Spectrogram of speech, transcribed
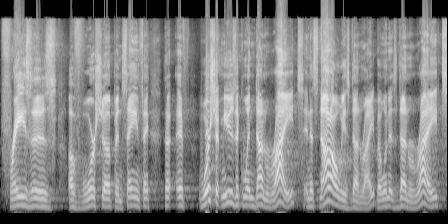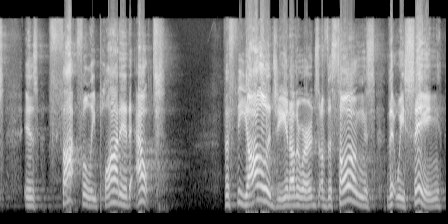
phrases of worship and saying things. If worship music, when done right, and it's not always done right, but when it's done right, is thoughtfully plotted out. The theology, in other words, of the songs that we sing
